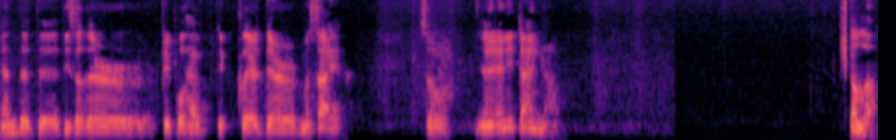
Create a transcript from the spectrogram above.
and that the, these other people have declared their Messiah. So Uh, any time now inshaAllah.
